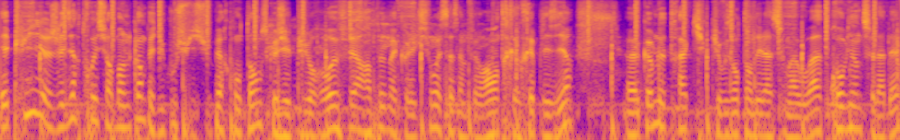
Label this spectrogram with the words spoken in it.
Et puis euh, je les ai retrouvés sur Bandcamp et du coup je suis super content parce que j'ai pu refaire un peu ma collection et ça ça me fait vraiment très très plaisir. Euh, comme le track que vous entendez là sous ma voix provient de ce label.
